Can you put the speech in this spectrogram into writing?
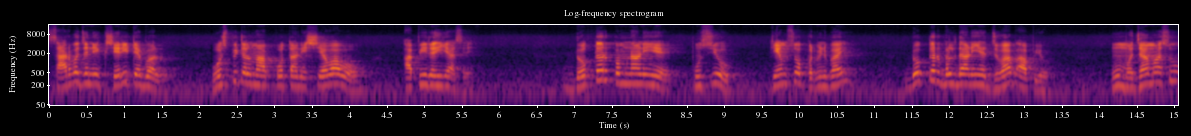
સાર્વજનિક ચેરિટેબલ હોસ્પિટલમાં પોતાની સેવાઓ આપી રહ્યા છે. ડૉક્ટર પમનાણીએ પૂછ્યું, કેમ છો પ્રવીણભાઈ ડૉક્ટર બલદાણીએ જવાબ આપ્યો, હું મજામાં છું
